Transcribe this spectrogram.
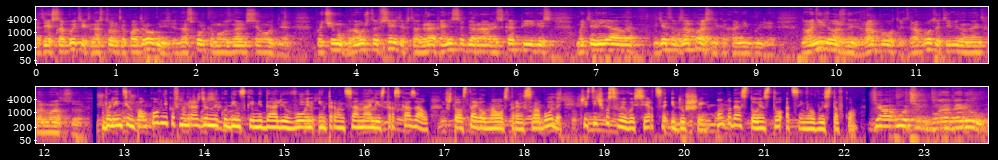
о тех событиях настолько подробнее, насколько мы узнаем сегодня. Почему? Потому что все эти фотографии, они собирались, копились, материалы, где-то в запасниках они были. Но они должны работать, работать именно на информацию. Валентин Полковников, награжденный кубинской медалью «Воин-интернационалист», рассказал, что оставил на острове Свободы частичку своего сердца и души. Он по достоинству оценил выставку. Я очень благодарю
